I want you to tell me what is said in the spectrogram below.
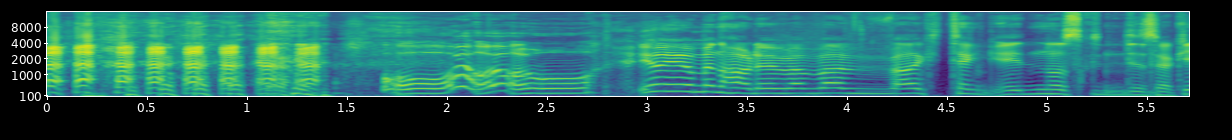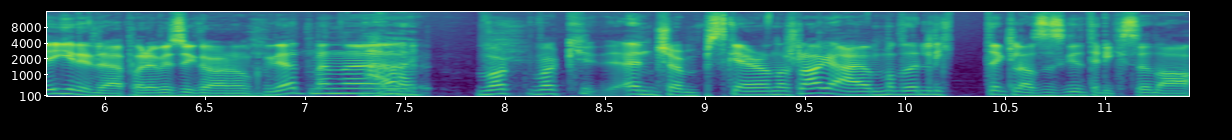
Jo, jo, men har du hva, hva, tenk, Nå skal, jeg ikke grille deg på det hvis du ikke har noe konkret, men eh, En jumpscare av noe slag er jo på en måte litt det klassiske trikset da,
